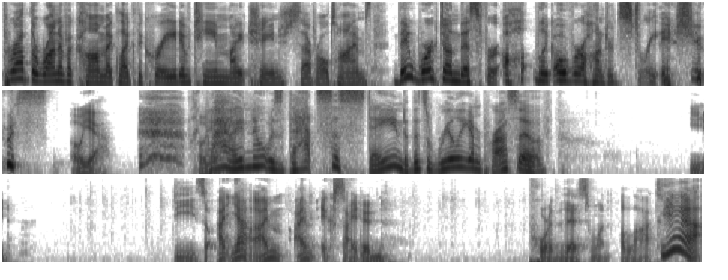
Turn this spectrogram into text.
throughout the run of a comic like the creative team might change several times. They worked on this for hu- like over a 100 straight issues. Oh yeah, Like, Oh, yeah. wow, I didn't know it was that sustained. That's really impressive. indeed. D. So I yeah, I'm I'm excited for this one a lot. Yeah.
